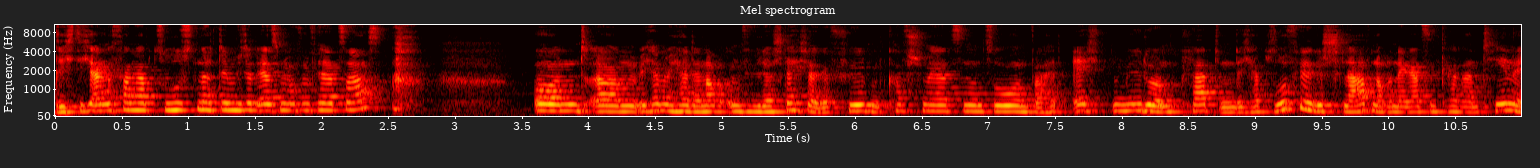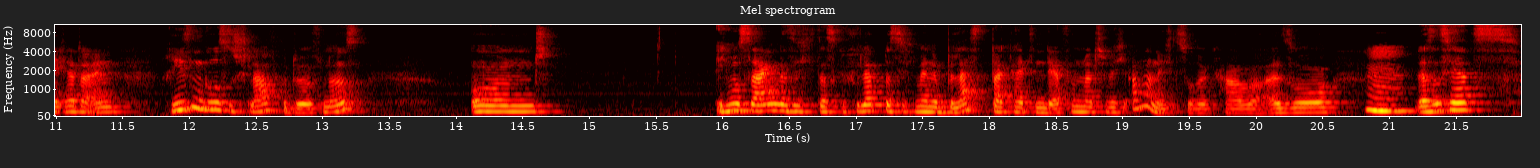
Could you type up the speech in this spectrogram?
richtig angefangen habe zu husten, nachdem ich das erste Mal auf dem Pferd saß. Und ähm, ich habe mich halt dann auch irgendwie wieder schlechter gefühlt mit Kopfschmerzen und so und war halt echt müde und platt. Und ich habe so viel geschlafen, auch in der ganzen Quarantäne. Ich hatte ein riesengroßes Schlafbedürfnis. Und ich muss sagen, dass ich das Gefühl habe, dass ich meine Belastbarkeit in der Form natürlich auch noch nicht zurück habe. Also, hm. das ist jetzt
